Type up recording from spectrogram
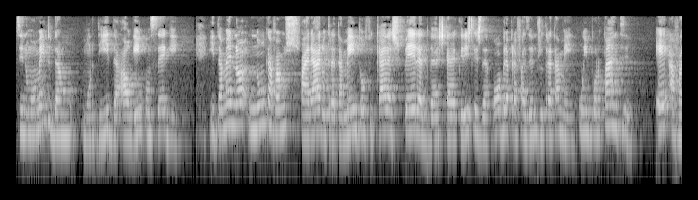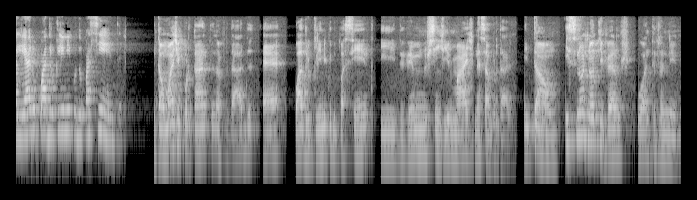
Se no momento da mordida alguém consegue e também não, nunca vamos parar o tratamento ou ficar à espera das características da cobra para fazermos o tratamento. O importante é avaliar o quadro clínico do paciente. Então, o mais importante, na verdade, é o quadro clínico do paciente e devemos nos cingir mais nessa abordagem. Então, e se nós não tivermos o antiveneno?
